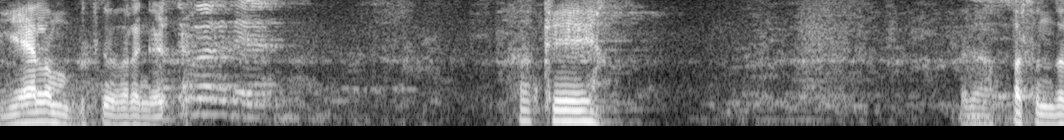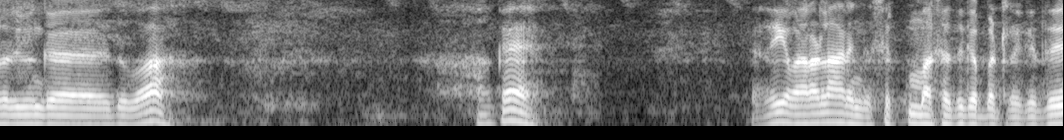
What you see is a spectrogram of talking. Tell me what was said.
ஏலம் விவரங்கள் ஓகே. அது அப்பர் சுந்தரர் இவங்க இதுவா? ஓகே. நிறைய வரலாறு இந்த சிற்பமாக செதுக்கப்பட்டிருக்குது.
